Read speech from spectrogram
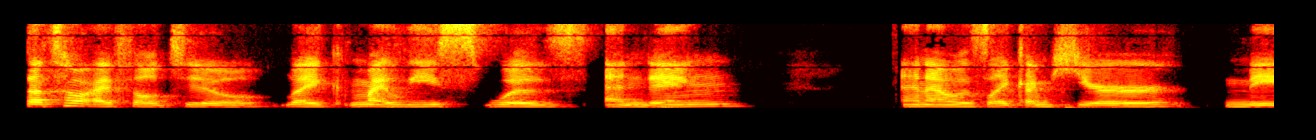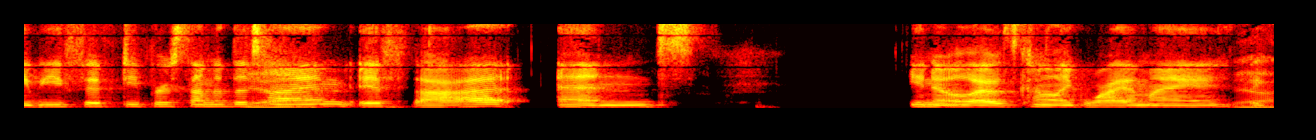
That's how I felt too. Like my lease was ending, and I was like, I'm here maybe 50% of the Yeah. time, if that. And, you know, I was kind of like, why am I Yeah. like,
